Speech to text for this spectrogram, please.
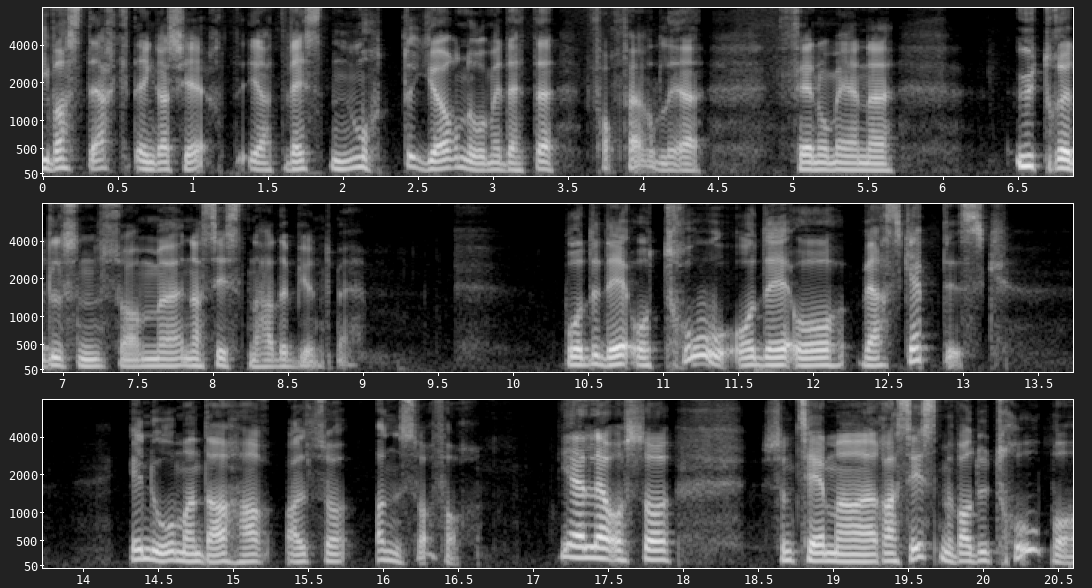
De var sterkt engasjert i at Vesten måtte gjøre noe med dette forferdelige fenomenet, utryddelsen som eh, nazistene hadde begynt med. Både det å tro og det å være skeptisk er noe man da har altså ansvar for. Det gjelder også som tema rasisme. Hva du tror på,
